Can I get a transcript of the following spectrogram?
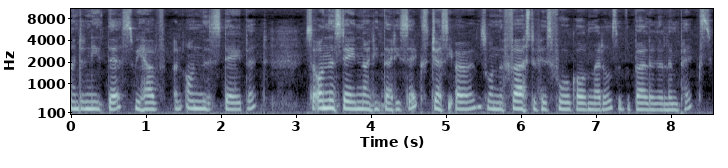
Underneath this we have an On This Day bit, so on this day in 1936, Jesse Owens won the first of his four gold medals at the Berlin Olympics.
